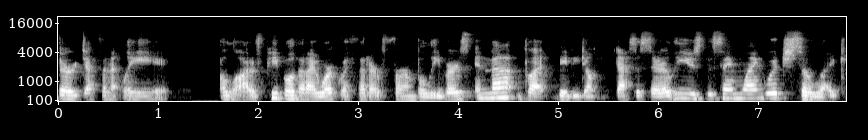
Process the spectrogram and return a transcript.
there are definitely a lot of people that I work with that are firm believers in that, but maybe don't necessarily use the same language. So, like,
